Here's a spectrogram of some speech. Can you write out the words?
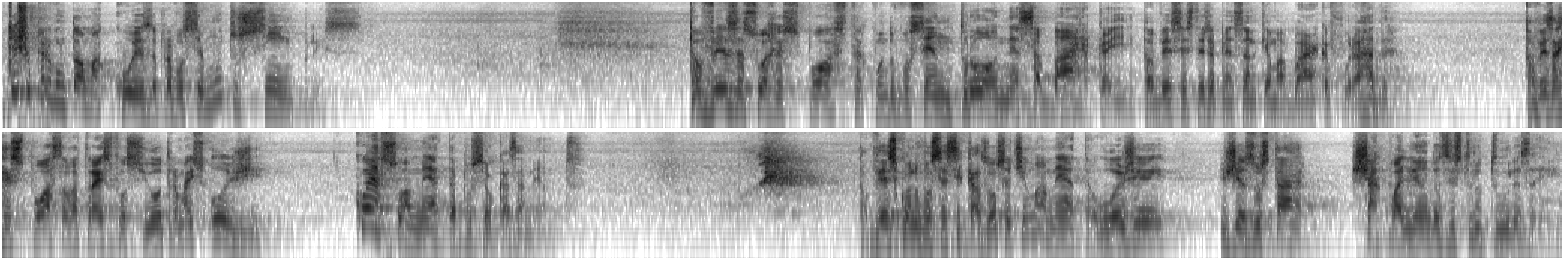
Deixa eu perguntar uma coisa para você muito simples. Talvez a sua resposta quando você entrou nessa barca, e talvez você esteja pensando que é uma barca furada, talvez a resposta lá atrás fosse outra, mas hoje, qual é a sua meta para o seu casamento? Talvez quando você se casou você tinha uma meta, hoje Jesus está chacoalhando as estruturas aí.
